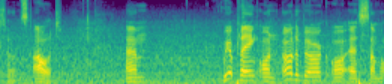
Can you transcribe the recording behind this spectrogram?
turns out. Um, we are playing on Erlenberg, or as some,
